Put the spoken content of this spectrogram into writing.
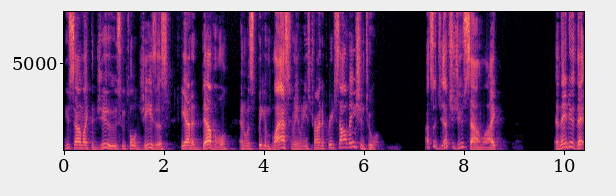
You sound like the Jews who told Jesus he had a devil and was speaking blasphemy when he's trying to preach salvation to them. That's what, that's what you sound like. And they do They,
